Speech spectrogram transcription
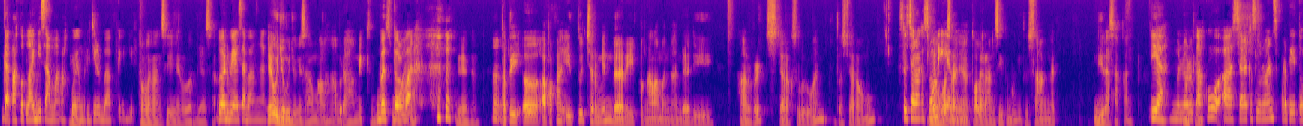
nggak takut lagi sama aku Iya. yang berjilbab kayak gitu. Toleransinya luar biasa. Luar biasa banget. Ya ujung-ujungnya sama lah, Abrahamik kan Betul semuanya. Pak. Iya kan. Tapi eh, apakah itu cermin dari pengalaman Anda di Harvard secara keseluruhan atau secara umum? Secara keseluruhan iya. Bahwasanya benar. toleransi itu begitu sangat dirasakan. Iya, menurut Oke. aku uh, secara keseluruhan seperti itu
